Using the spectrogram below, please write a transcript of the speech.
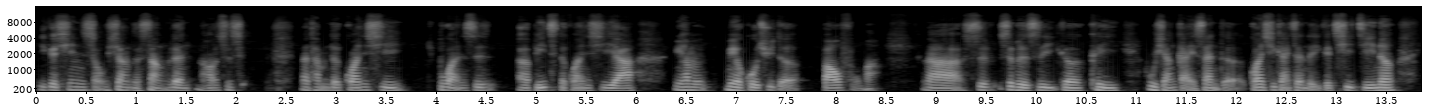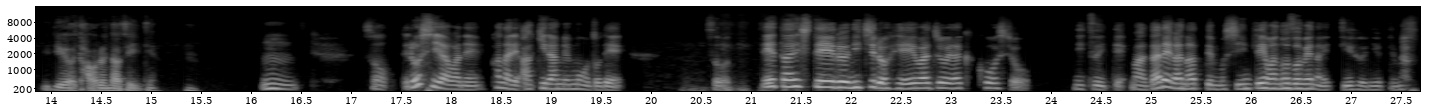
一个新首相的上任，然后是那他们的关系，不管是呃彼此的关系呀，因为他们没有过去的包袱嘛，那是是不是是一个可以互相改善的关系改善的一个契机呢？也有讨论到这一点。嗯嗯，そう。でロシアはね、かなり諦めモードで。 そう。停滞している日露平和条約交渉について、まあ、誰がなっても進展は望めないっていうふうに言ってます。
